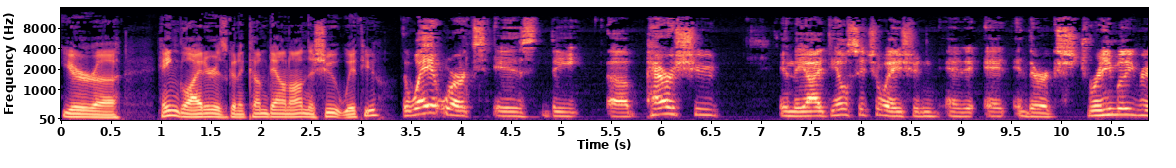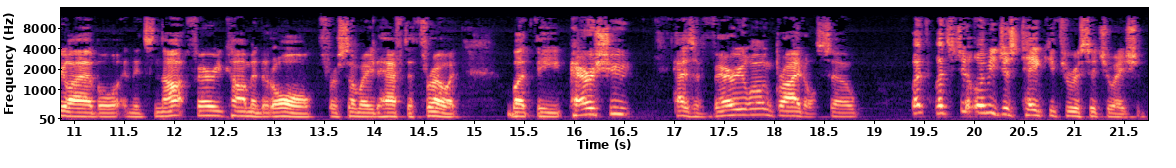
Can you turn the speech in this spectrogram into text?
your uh, hang glider is going to come down on the chute with you? The way it works is the uh, parachute in the ideal situation, and, it, it, and, they're extremely reliable, and it's not very common at all for somebody to have to throw it. But the parachute has a very long bridle, so let, let's let me just take you through a situation.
